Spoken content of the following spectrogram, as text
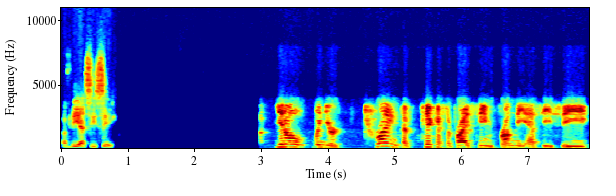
of the SEC? You know, when you're trying to pick a surprise team from the SEC,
